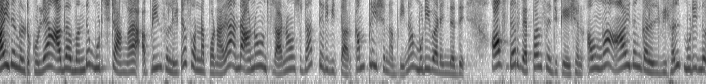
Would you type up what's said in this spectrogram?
ஆயுதங்கள் இருக்கும் இல்லையா? அதை வந்து முடிச்சிட்டாங்க அப்படின்னு சொல்லிட்டு சொன்ன போனார். அண்ட் அனௌன்ஸ்டு அனௌன்ஸ்டாக தெரிவித்தார். கம்ப்ளீஷன் அப்படின்னா முடிவடைந்தது. ஆஃப் தர் வெப்பன்ஸ் எஜுகேஷன் அவங்க ஆயுதங்கல்விகள் முடிந்து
